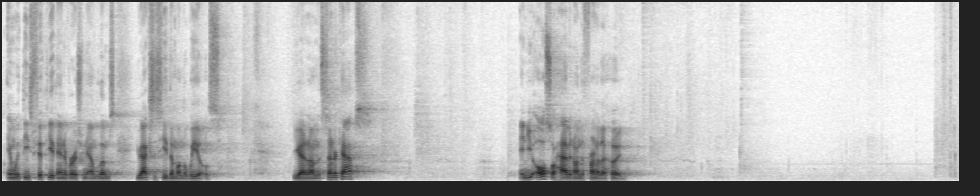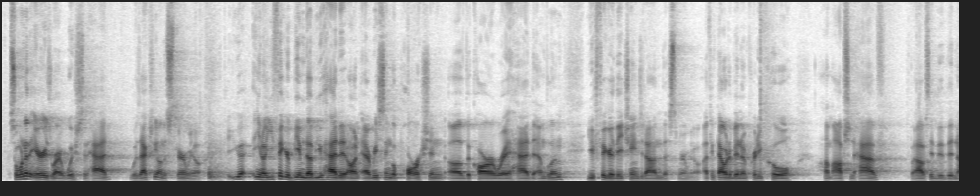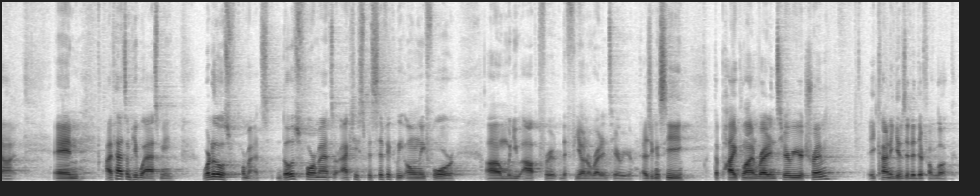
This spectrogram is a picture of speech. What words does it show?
And with these 50th anniversary emblems, you actually see them on the wheels. You got it on the center caps, and you also have it on the front of the hood. So one of the areas where I wished it had was actually on the steering wheel. You, you know, you figure BMW had it on every single portion of the car where it had the emblem you'd figure they changed it on the steering wheel. I think that would have been a pretty cool um, option to have, but obviously they did not. And I've had some people ask me, what are those formats? Those formats are actually specifically only for um, when you opt for the Fiona red interior. As you can see, the pipeline red interior trim, it kind of gives it a different look.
